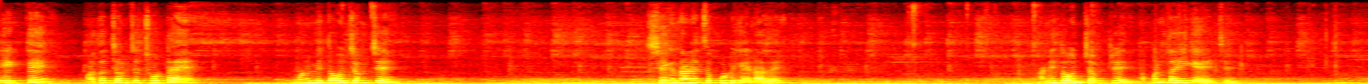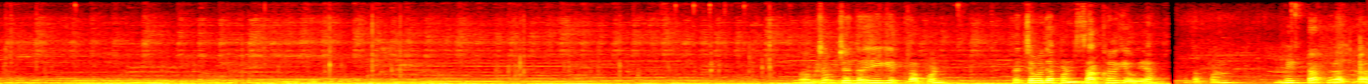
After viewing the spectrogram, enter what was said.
एक ते माझा चमचा छोटा आहे. म्हणून मी दोन चमचे शेंगदाण्याचं कूट घेणार आहे. आणि दोन चमचे आपण दही घ्यायचे. दोन चमचे दही घेतलं आपण. त्याच्यामध्ये आपण साखर घेऊया. आता आपण मीठ टाकूया आपला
